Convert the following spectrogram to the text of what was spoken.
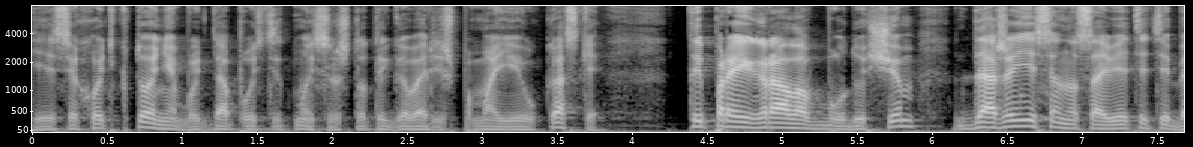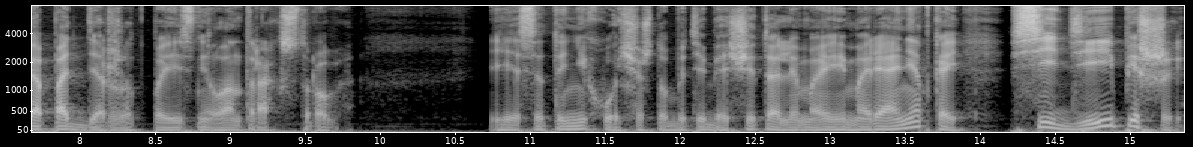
Если хоть кто-нибудь допустит мысль, что ты говоришь по моей указке, — ты проиграла в будущем, даже если на совете тебя поддержат, — пояснил Антракс строго. Если ты не хочешь, чтобы тебя считали моей марионеткой, сиди и пиши.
